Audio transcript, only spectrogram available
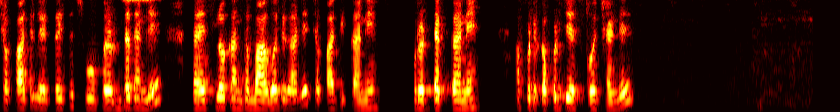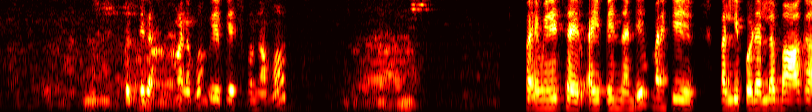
చపాతీ లెక్క అయితే సూపర్ ఉంటుందండి. రైస్లోకి అంత బాగోదు కానీ చపాతీకి కానీ రొట్టెకి కానీ అప్పటికప్పుడు చేసుకోవచ్చండి. కొద్దిగా మనము వేపేసుకుందాము. ఫైవ్ మినిట్స్ అయిపోయిందండి. మనకి పల్లి పొడల్లో బాగా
